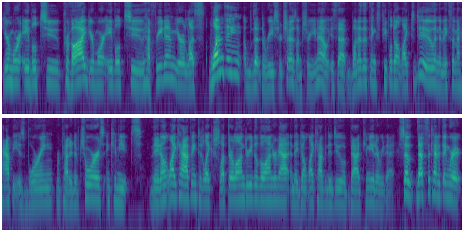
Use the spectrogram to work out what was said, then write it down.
You're more able to provide? You're more able to have freedom? You're less. One thing that the research shows, I'm sure you know, is that one of the things people don't like to do and that makes them unhappy is boring, repetitive chores and commutes. They don't like having to like schlep their laundry to the laundromat and they don't like having to do a bad commute every day. So that's the kind of thing where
